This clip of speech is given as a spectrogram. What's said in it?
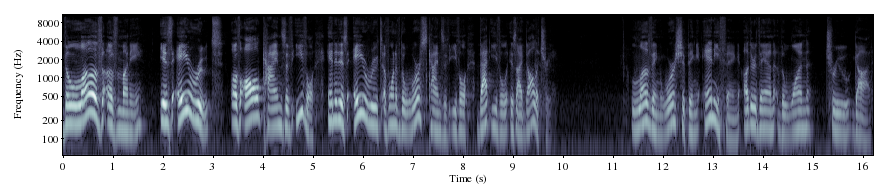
The love of money is a root of all kinds of evil, and it is a root of one of the worst kinds of evil. That evil is idolatry loving, worshiping anything other than the one true God.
